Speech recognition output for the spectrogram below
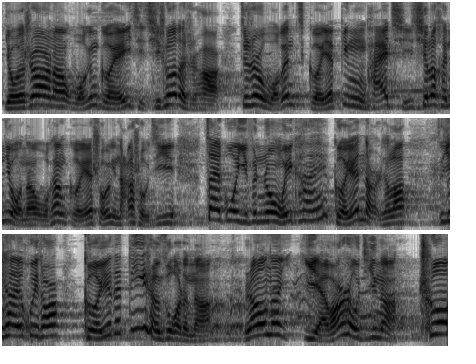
有的时候呢，我跟葛爷一起骑车的时候，就是我跟葛爷并排骑，骑了很久呢。我看葛爷手里拿个手机，再过一分钟，我一看，哎，葛爷哪儿去了？一看一回头，葛爷在地上坐着呢，然后呢也玩手机呢。车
